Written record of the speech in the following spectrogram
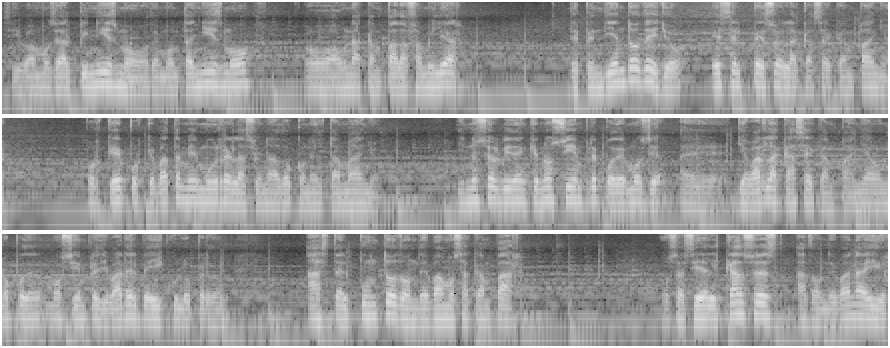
si vamos de alpinismo o de montañismo, o a una acampada familiar. Dependiendo de ello es el peso de la casa de campaña. ¿Por qué? Porque va también muy relacionado con el tamaño. Y no se olviden que no siempre podemos eh, llevar la casa de campaña o no podemos siempre llevar el vehículo, perdón, hasta el punto donde vamos a acampar. O sea, si el caso es a donde van a ir,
